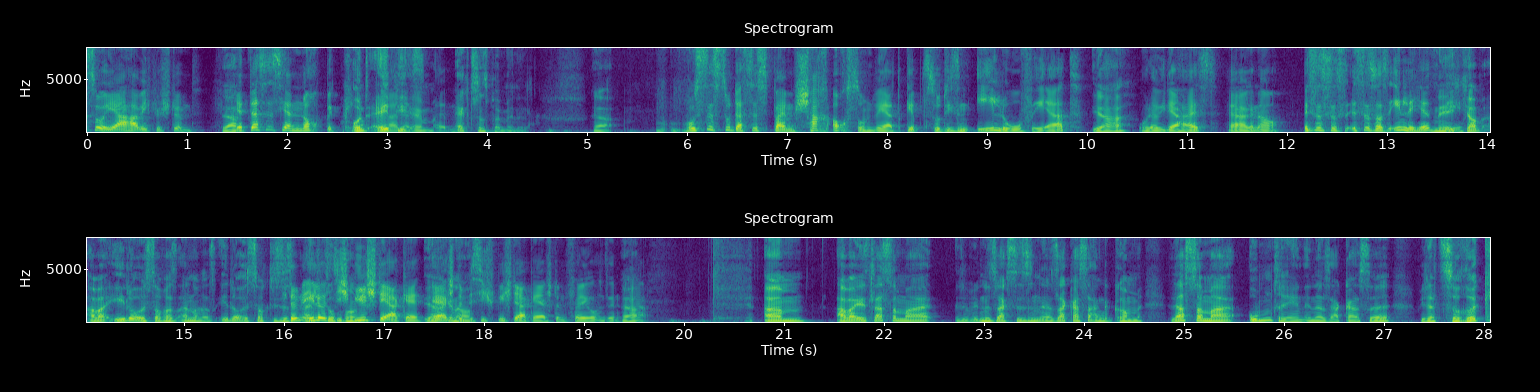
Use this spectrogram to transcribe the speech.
so, ja, habe ich bestimmt. Ja. Ja. das ist ja noch bekloppter. Und APM, Das, ähm, Actions per Minute. Ja, wusstest du, dass es beim Schach auch so einen Wert gibt, so diesen Elo-Wert? ja. Oder wie der heißt? Ja, genau. Ist es, ist es was ähnliches? Nee, ich glaube, aber Edo ist doch was anderes. Edo ist doch dieses. Stimmt, Elo ist die Spielstärke. Ja, Ja, genau. stimmt, ist die Spielstärke. Ja, stimmt, völliger Unsinn. Ja. Ja. Ähm, aber jetzt lass doch mal, wenn du sagst, sie sind in der Sackgasse angekommen, lass doch mal umdrehen in der Sackgasse, wieder zurück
